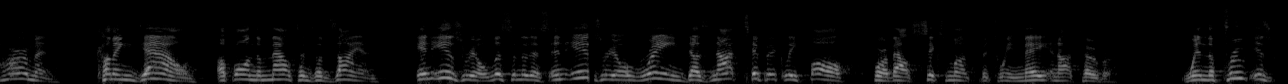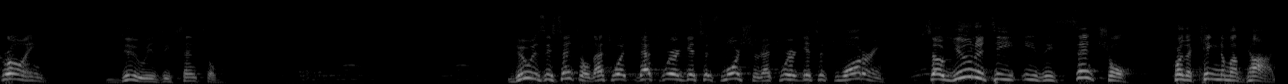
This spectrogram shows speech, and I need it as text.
Hermon coming down upon the mountains of Zion. In Israel, listen to this. In Israel, rain does not typically fall for about six months between May and October. When the fruit is growing, dew is essential. Dew is essential. That's what that's where it gets its moisture. That's where it gets its watering. So unity is essential for the kingdom of God.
